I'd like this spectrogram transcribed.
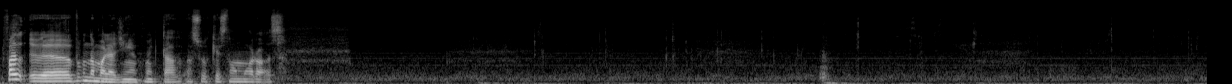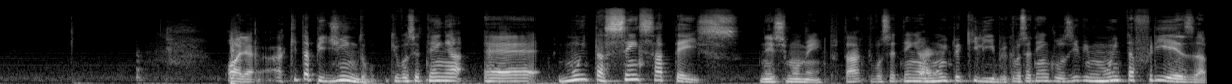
Faz, uh, vamos dar uma olhadinha como é que tá a sua questão amorosa. Olha, aqui está pedindo que você tenha é, muita sensatez nesse momento, tá? Que você tenha é. muito equilíbrio, que você tenha inclusive muita frieza.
